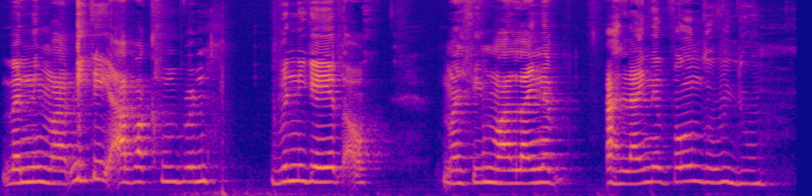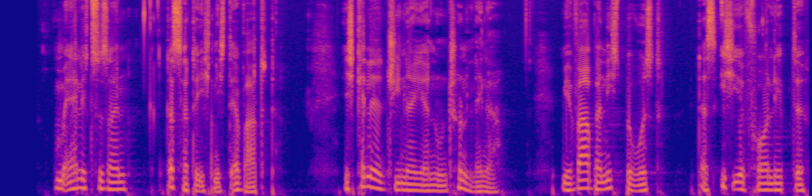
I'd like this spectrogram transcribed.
wenn ich mal richtig erwachsen bin, bin ich ja jetzt auch manchmal alleine, alleine wohnen, so wie du. Um ehrlich zu sein, das hatte ich nicht erwartet. Ich kenne Gina ja nun schon länger. Mir war aber nicht bewusst, dass ich ihr vorlebte,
